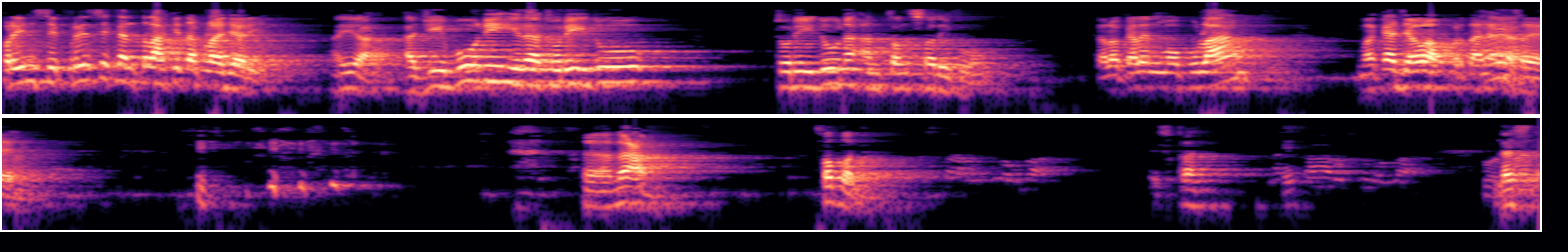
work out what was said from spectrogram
prinsip-prinsip yang telah kita pelajari. Ayya, ajibuni idza turidu turiduna an tansarifu. Kalau kalian mau pulang, Maka jawab pertanyaan saya ini. نعم تفضل ايش قال لست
